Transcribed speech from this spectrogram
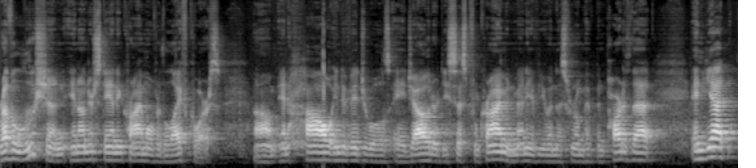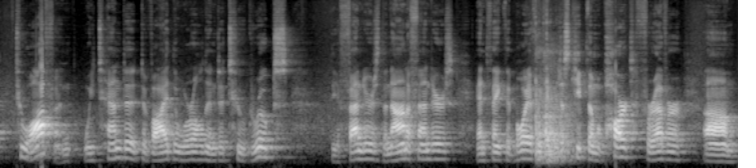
revolution in understanding crime over the life course um, and how individuals age out or desist from crime, and many of you in this room have been part of that. And yet, too often, we tend to divide the world into two groups the offenders, the non offenders, and think that, boy, if we can just keep them apart forever, um,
